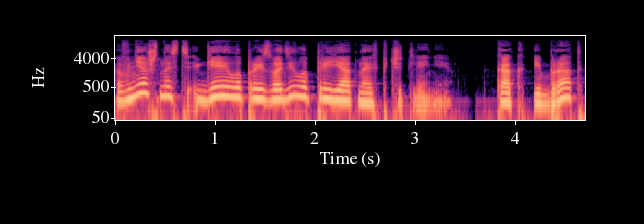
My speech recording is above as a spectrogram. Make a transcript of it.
внешность Гейла производила приятное впечатление. Как и брат,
